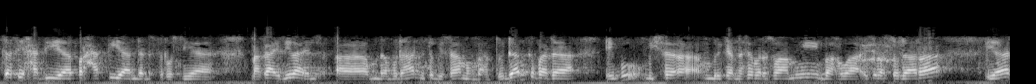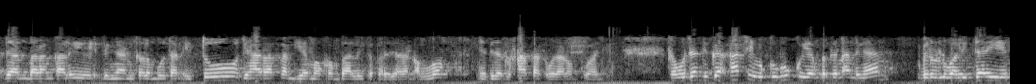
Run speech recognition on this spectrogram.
kasih hadiah perhatian dan seterusnya. Maka inilah uh, mudah-mudahan itu bisa membantu. Dan kepada ibu bisa memberikan nasihat pada suami bahwa itulah saudara ya dan barangkali dengan kelembutan itu diharapkan dia mau kembali kepada jalan Allah yang tidak durhaka kepada orang tuanya. Kemudian juga kasih buku-buku yang berkenaan dengan birrul walidain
